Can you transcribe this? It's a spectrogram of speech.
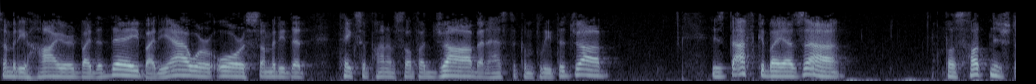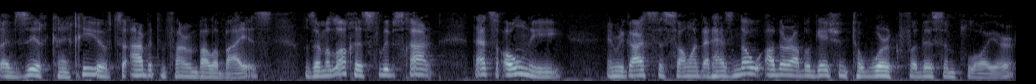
somebody hired by the day, by the hour, or somebody that takes upon himself a job and has to complete the job, is dafke bei Azah, was hat nicht auf sich kein Chiyuv zu arbeiten für ein Balabayas, und sein Malach ist That's only in regards to someone that has no other obligation to work for this employer,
